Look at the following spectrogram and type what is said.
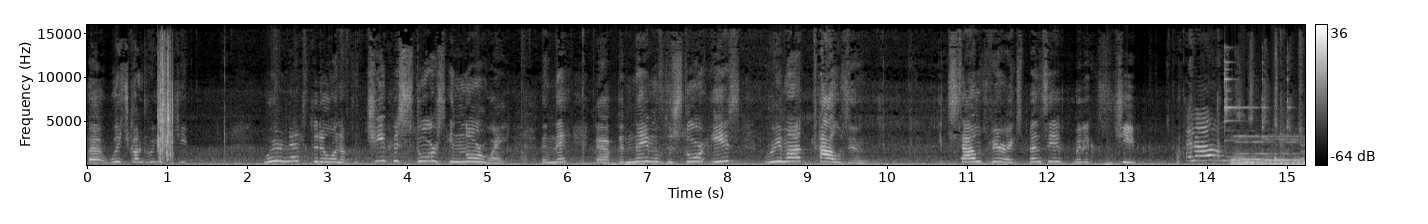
uh, which country is cheap. We're next to the one of the cheapest stores in Norway. The, na- uh, the name of the store is Rema 1000. It sounds very expensive, but it's cheap. Hello.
